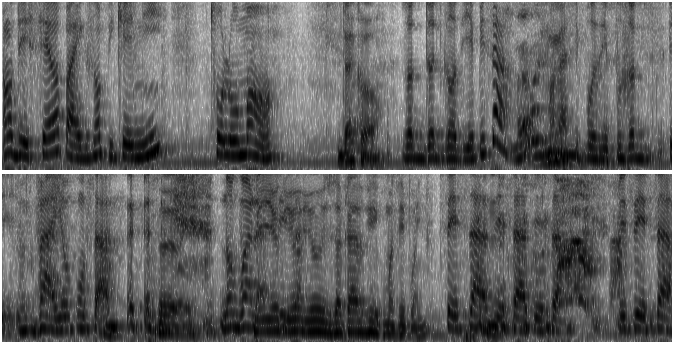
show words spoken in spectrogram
en dessert, par exemple, il y a Toloman. D'accord. Zot d'autres grandir puis ça. Bah ouais. On va s'y poser pour autres euh, vaillants comme ça. Donc voilà, Mais yo, c'est yo, ça. yo, vu comment c'est point? C'est ça, c'est ça, c'est ça. Mais c'est ça.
